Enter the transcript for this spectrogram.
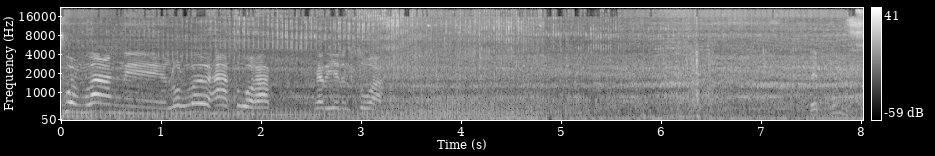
ช่วงล่างนี่โรลเลอร์ 5 ตัวครับแคเรียหนึ่งตัว เป็นรุ่น 2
